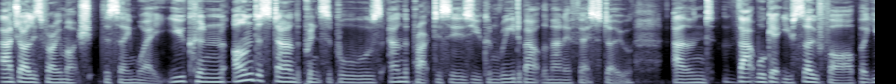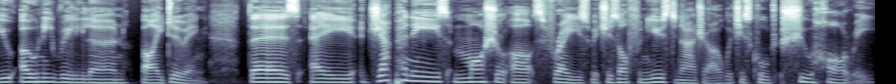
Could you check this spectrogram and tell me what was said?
Agile is very much the same way. You can understand the principles and the practices, you can read about the manifesto, and that will get you so far, but you only really learn by doing. There's a Japanese martial arts phrase which is often used in Agile, which is called shuhari.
